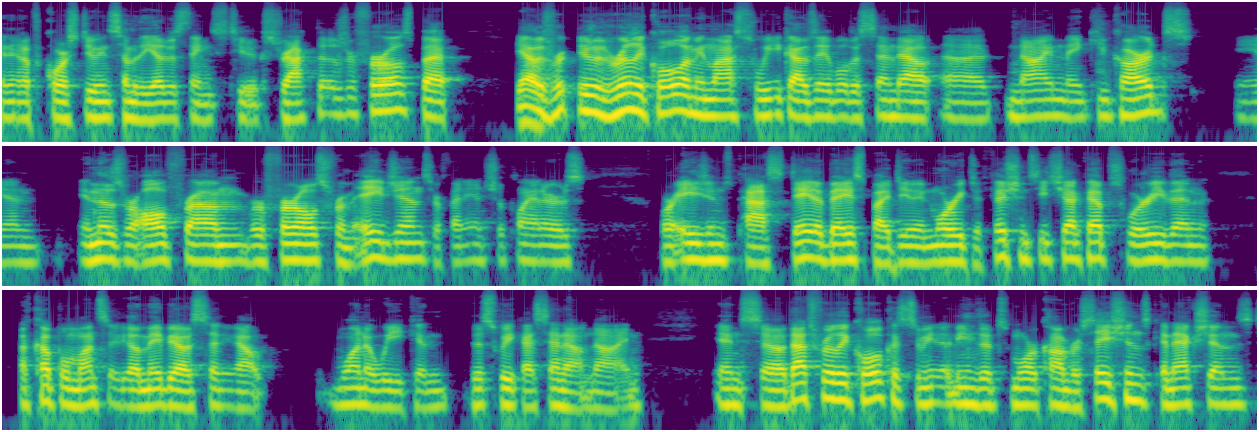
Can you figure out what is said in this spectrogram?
and then of course doing some of the other things to extract those referrals. But yeah, it was re- it was really cool. I mean, last week I was able to send out uh, nine thank you cards, and and those were all from referrals from agents or financial planners or agents past database by doing mortgage efficiency checkups. Where even a couple months ago, maybe I was sending out one a week, and this week I sent out nine. And so that's really cool because to me, that means it's more conversations, connections.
